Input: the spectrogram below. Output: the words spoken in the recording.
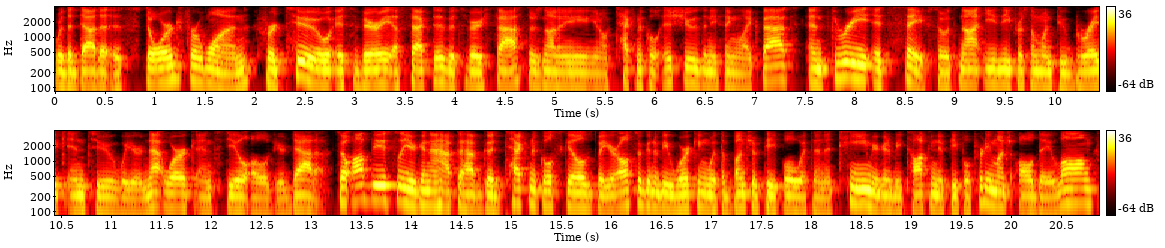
where the data is stored for one. For two, it's very effective. It's very fast. There's not any, you know, technical issues, anything like that. And three, it's safe. So it's not easy for someone to break into your network and steal all of your data. So obviously you're going to have to have good technical skills, but you're also going to be working with a bunch of people within a team. You're going to be talking to people pretty much all day long.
